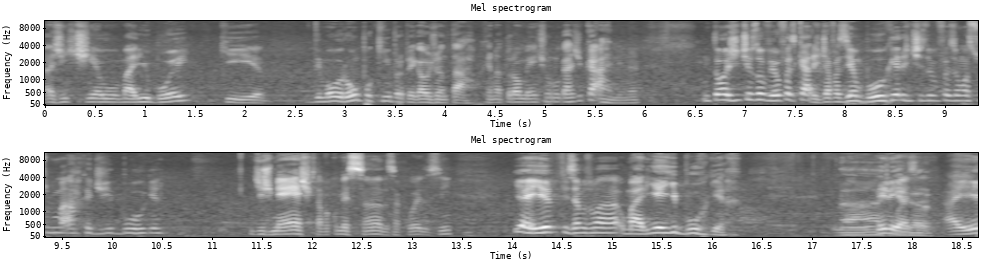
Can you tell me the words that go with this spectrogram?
a gente tinha o Mario Boi, que demorou um pouquinho para pegar o jantar, porque naturalmente é um lugar de carne, né? Então a gente resolveu fazer, cara, a gente já fazia hambúrguer, a gente resolveu fazer uma submarca de burger, de smash, que estava começando, essa coisa assim. E aí fizemos uma, o Maria e Burger. Ah, Beleza. Aí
